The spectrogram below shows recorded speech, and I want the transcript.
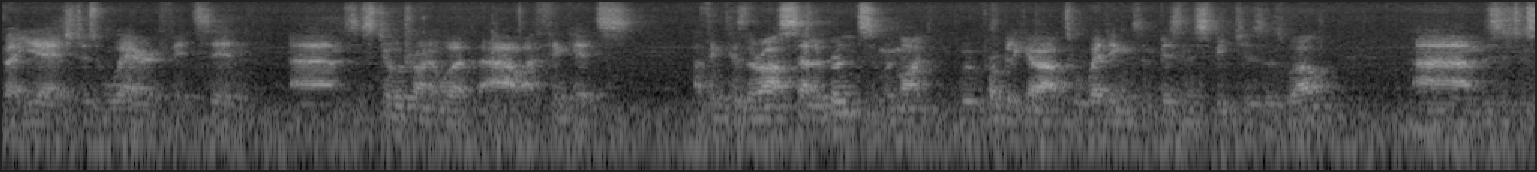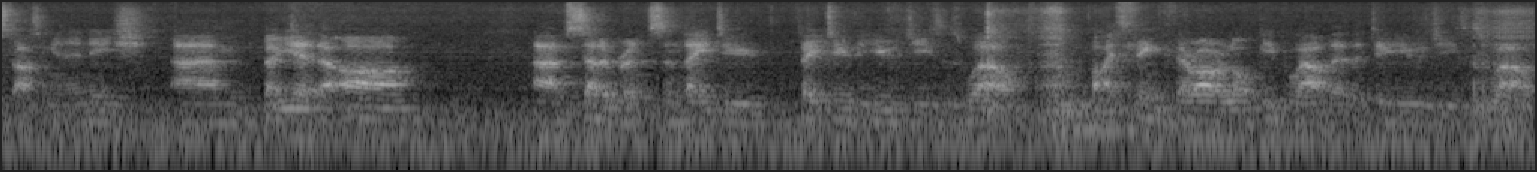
but yeah, it's just where it fits in. Um, so still trying to work that out. I think it's, I think because there are celebrants, and we might, we'll probably go out to weddings and business speeches as well. Um, this is just starting in a niche. Um, but yeah, there are um, celebrants and they do they do the eulogies as well. But I think there are a lot of people out there that do eulogies as well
